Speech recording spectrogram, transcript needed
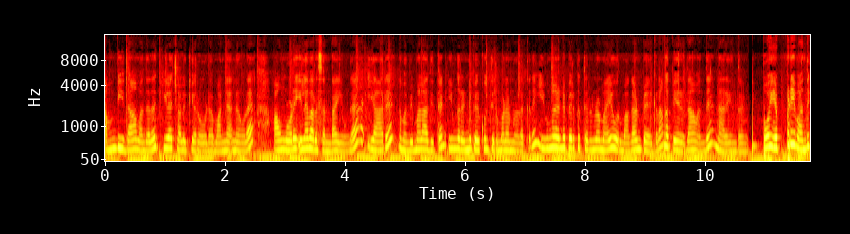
தம்பி தான் வந்தது கீழச்சாளுக்கியரோட மன்னனோட அவங்களோட இளவரசன் தான் இவங்க. யார்? நம்ம விமலாதித்தன். இவங்க ரெண்டு பேருக்கும் திருமணம் நடக்குது. இவங்க ரெண்டு பேருக்கும் திருமணமாகி ஒரு மகன் பிறக்கிறான். அந்த பேர் தான் வந்து நரேந்திரன். இப்போது எப்படி வந்து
